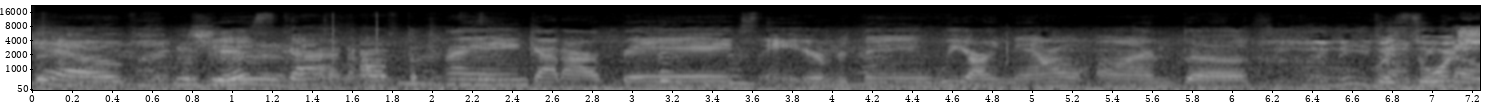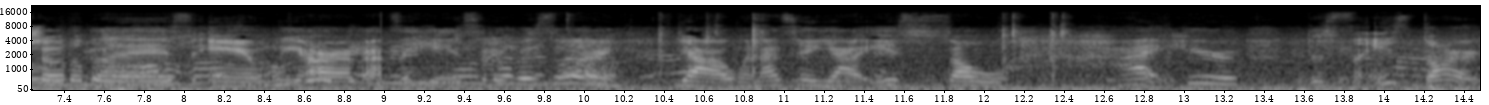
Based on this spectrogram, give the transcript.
We have just got off the plane, got our bags and everything. We are now on the resort shuttle bus and we are about to head to the resort. Y'all, when I tell y'all it's so hot here, the sun, it's dark.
